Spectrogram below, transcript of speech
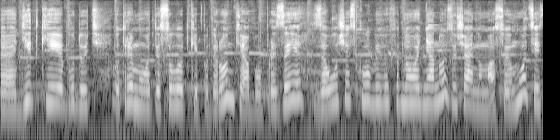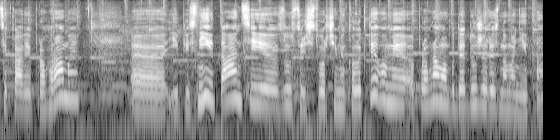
Е, Дітки будуть отримувати солодкі подарунки або призи за участь в клубі вихідного дня. Ну, і, звичайно, масу емоцій, цікаві програми. Е, І пісні, і танці, зустріч з творчими колективами. Програма буде дуже різноманітна.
